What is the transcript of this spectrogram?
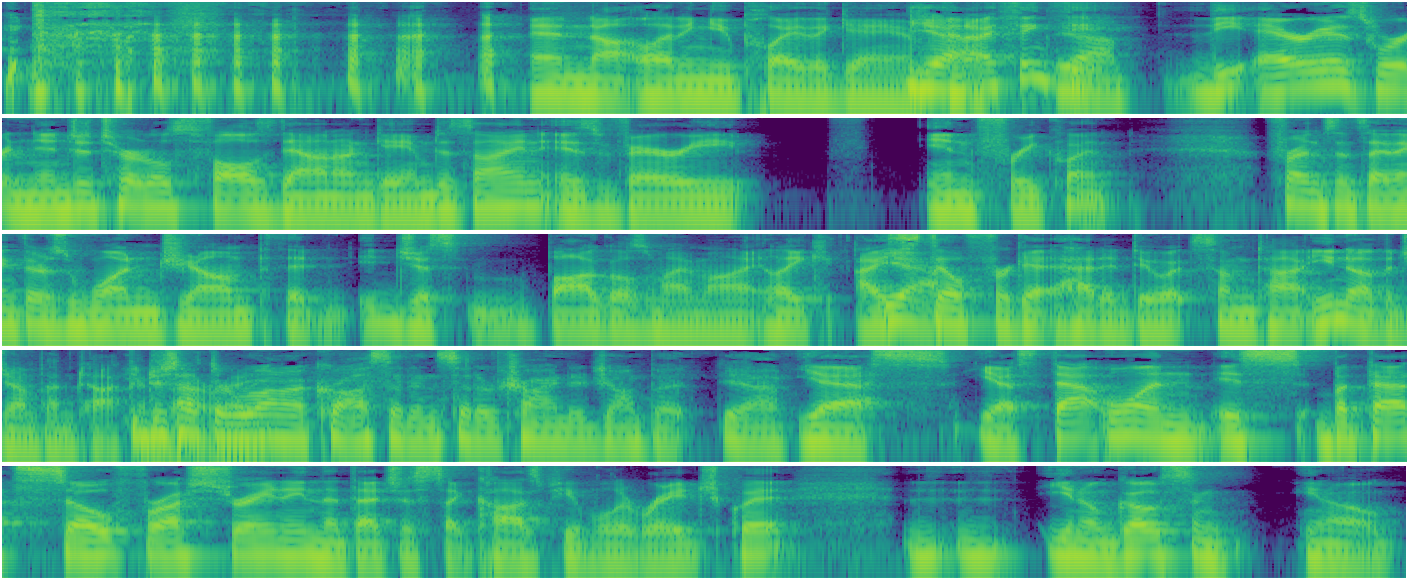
and not letting you play the game. Yeah, and I think the, yeah. the areas where Ninja Turtles falls down on game design is very infrequent. For instance, I think there's one jump that it just boggles my mind. Like I Yeah. still forget how to do it sometimes. You know the jump I'm talking about. You just have to right? run across it instead of trying to jump it. Yeah. Yes, yes, that one is, but that's so frustrating that that just like caused people to rage quit. You know, Ghosts and you know,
